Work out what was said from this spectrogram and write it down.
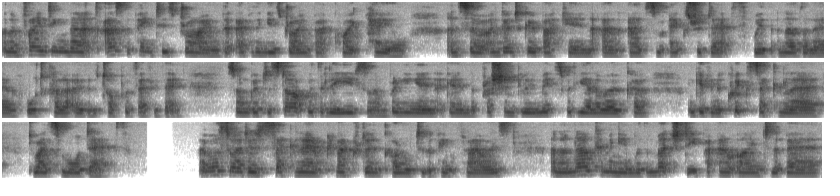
and I'm finding that as the paint is drying that everything is drying back quite pale and so I'm going to go back in and add some extra depth with another layer of watercolour over the top of everything. So I'm going to start with the leaves and I'm bringing in again the Prussian blue mixed with yellow ochre and giving a quick second layer to add some more depth. I've also added a second layer of quinacridone coral to the pink flowers and I'm now coming in with a much deeper outline to the bear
